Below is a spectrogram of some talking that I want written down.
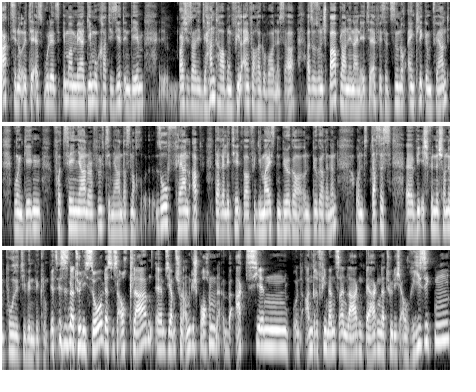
Aktien und ETFs wurde jetzt immer mehr demokratisiert, indem äh, beispielsweise die Handhabung viel einfacher geworden ist. Ja? Also so ein Sparplan in ein ETF ist jetzt nur noch ein Klick entfernt, wohingegen vor 10 Jahren oder 15 Jahren das noch so fernab der Realität war für die meisten Bürger und Bürgerinnen. Und das ist, äh, wie ich finde, schon eine positive Entwicklung. Jetzt ist es natürlich so, das ist auch klar, äh, Sie haben es schon angesprochen, Aktien und andere Finanzanlagen bergen natürlich auch Risiken.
